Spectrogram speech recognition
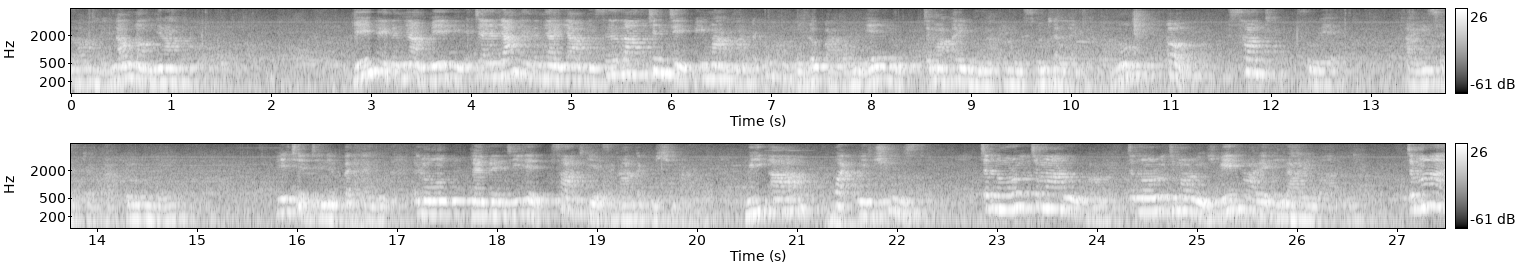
စားရတယ်နောက်နောက်များရေးနေသမျှမေးပြီးအကြံရနေသမျှရပြီးစဉ်းစားချင့်ကြည့်ပြီးမှငါတစ်ခုခုကိုလုပ်ပါတော့မယ်လို့ကျမအဲ့လိုကအဲ့လိုဆုံးဖြတ်လိုက်တာပေါ့ နော်အော် SAT ဆိုတဲ့စာရေးဆရာကပြောလို့လေပြည့်ချင်ခြင်းနဲ့ပတ်သက်လို့အလွန်နာမည်ကြီးတဲ့ SAT ရဲ့စကားတစ်ခုရှိပါတယ် We are what we choose ကျွန်တော်တို့ကျမတို့ဟာကျွန်တော်တို့ကျမတို့ရွေးထားတဲ့အရာတွေပါကျမက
